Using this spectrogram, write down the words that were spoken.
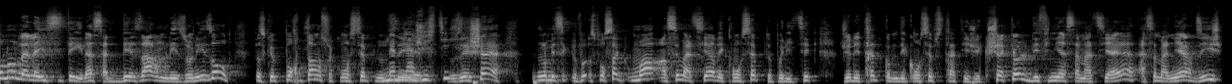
au nom de la laïcité. Là, ça désarme les uns les autres, parce que pourtant, ce concept nous, Même est, la justice. nous est cher. Non, mais c'est c'est pour ça que moi, en ces matières, les concepts politiques, je les traite comme des concepts stratégiques. Chacun le définit à sa matière, à sa manière, dis-je,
